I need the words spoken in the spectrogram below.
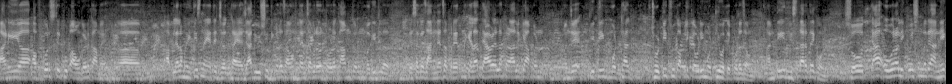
आणि ऑफकोर्स ते खूप अवघड काम आहे. आपल्याला माहितीच नाही आहे ते जग काय आहे. ज्या दिवशी तिकडं जाऊन त्यांच्याबरोबर थोडं काम करून बघितलं ते सगळं जाणण्याचा प्रयत्न केला त्या त्यावेळेला कळालं की आपण म्हणजे किती मोठ्या छोटी चूक आपली केवढी मोठी होते पुढं जाऊन. आणि ती निस्तारते कोण? सो त्या ओव्हरऑल इक्वेशनमध्ये अनेक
